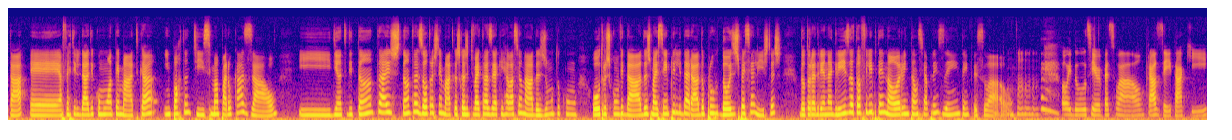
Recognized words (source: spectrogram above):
Tá? É a fertilidade como uma temática importantíssima para o casal e diante de tantas, tantas outras temáticas que a gente vai trazer aqui relacionadas junto com outros convidados, mas sempre liderado por dois especialistas, doutora Adriana Gris e doutor Felipe Tenório. Então, se apresentem, pessoal. oi, Dulce. Oi, pessoal. Prazer estar aqui.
